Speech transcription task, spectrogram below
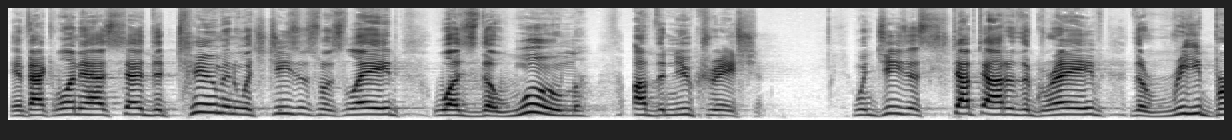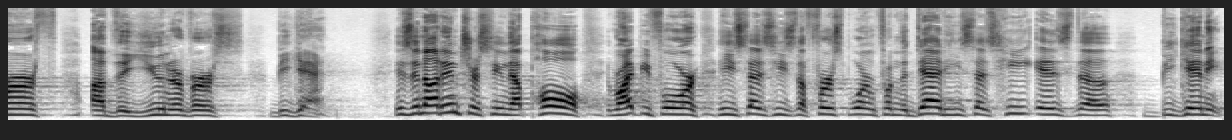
In fact, one has said the tomb in which Jesus was laid was the womb of the new creation. When Jesus stepped out of the grave, the rebirth of the universe began. Is it not interesting that Paul, right before he says he's the firstborn from the dead, he says he is the beginning?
